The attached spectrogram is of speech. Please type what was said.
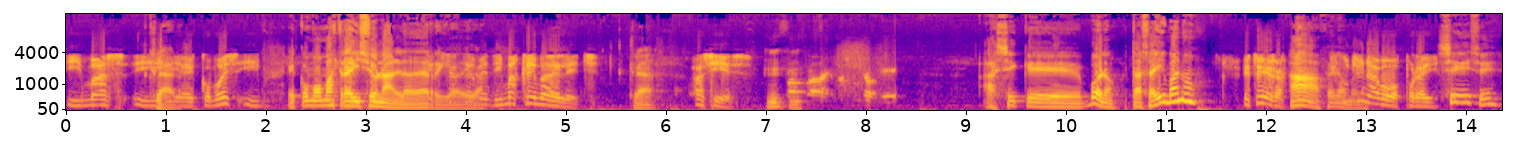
y más... Y, eh, como es... Y, es como más tradicional la de arriba, Exactamente, y más crema de leche. Claro. Así es. Así que, bueno, ¿estás ahí, Manu? Estoy acá. Ah, fenómeno. Escuché una voz por ahí. Sí, sí,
